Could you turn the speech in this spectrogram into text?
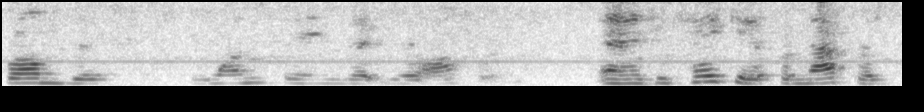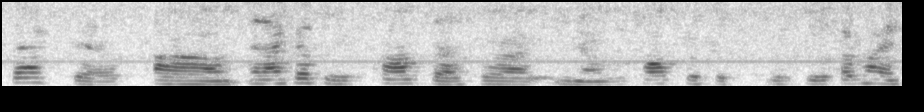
from this one thing that you're offering. And if you take it from that perspective, um, and I go through this process where I, you know, we talk with the, with the if I'm writing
